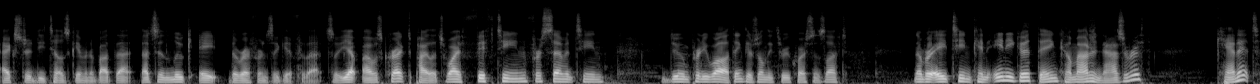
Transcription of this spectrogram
extra details given about that. That's in Luke 8, the reference they get for that. So, yep, I was correct. Pilate's wife, 15 for 17. Doing pretty well. I think there's only three questions left. Number 18, can any good thing come out of Nazareth? Can it?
